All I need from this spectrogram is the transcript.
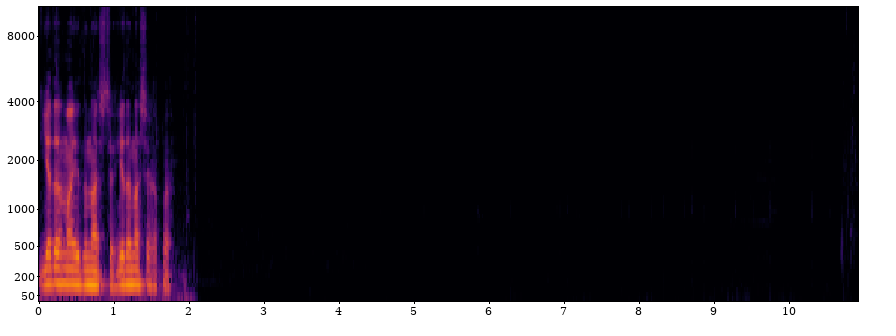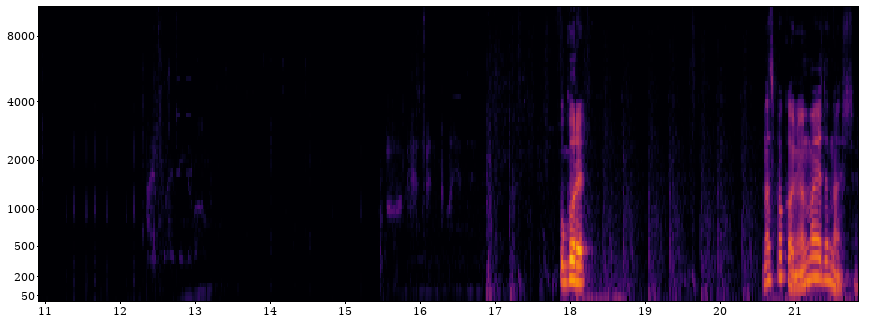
Jeden ma 11, 11 HP. U góry. Na spokojnie, on ma 11.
